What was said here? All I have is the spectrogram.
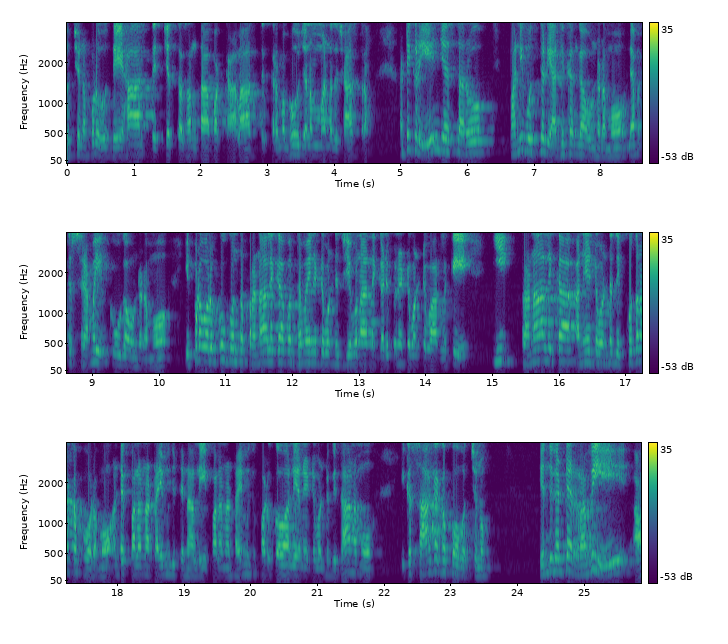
వచ్చినప్పుడు దేహార్తిత్త సంతాప కాలాత్ క్రమభోజనం అన్నది శాస్త్రం. అంటే ఇక్కడ ఏం చేస్తారు? పని ఒత్తిడి అధికంగా ఉండడమో లేకపోతే శ్రమ ఎక్కువగా ఉండడమో ఇప్పటి వరకు కొంత ప్రణాళికాబద్ధమైనటువంటి జీవనాన్ని గడిపినటువంటి వాళ్ళకి ఈ ప్రణాళిక అనేటువంటిది కుదరకపోవడము అంటే పలానా టైంకి తినాలి పలానా టైంకి పడుకోవాలి అనేటువంటి విధానము ఇక సాగకపోవచ్చును. ఎందుకంటే రవి ఆ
